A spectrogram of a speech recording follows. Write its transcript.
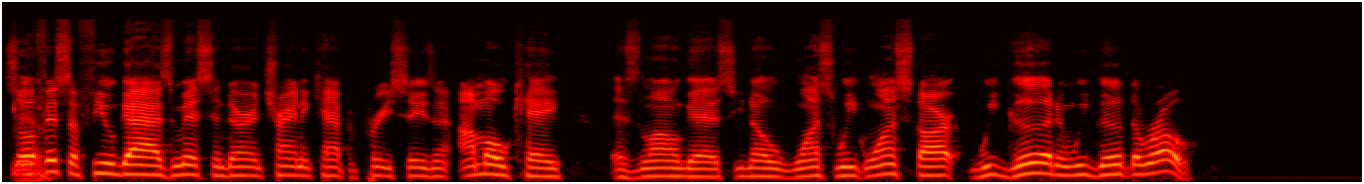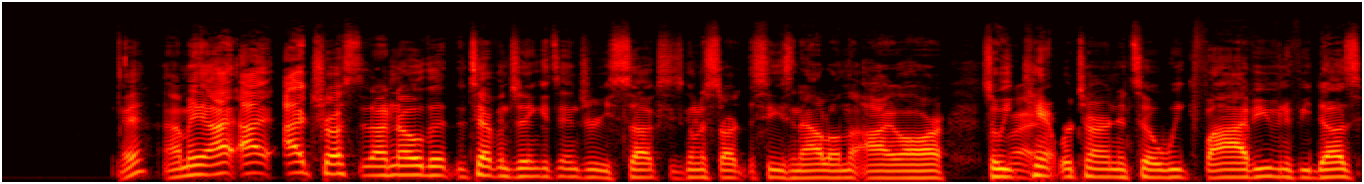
So if it's a few guys missing during training camp and preseason, I'm okay as long as you know once week one start, we good and we good to roll. Yeah, I mean, I, I I trust it. I know that the Teven Jenkins injury sucks. He's going to start the season out on the IR, so he Right. can't return until week five. Even if he does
